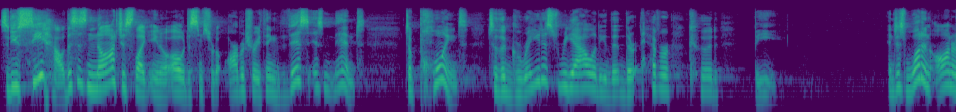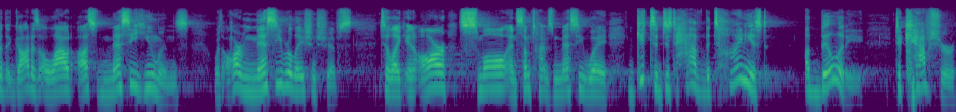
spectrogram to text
so do you see how this is not just like you know oh just some sort of arbitrary thing this is meant to point to the greatest reality that there ever could be. And just what an honor that God has allowed us messy humans with our messy relationships to, like, in our small and sometimes messy way, get to just have the tiniest ability to capture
